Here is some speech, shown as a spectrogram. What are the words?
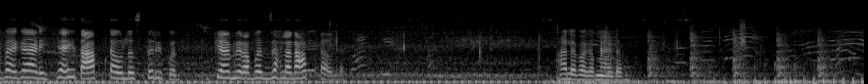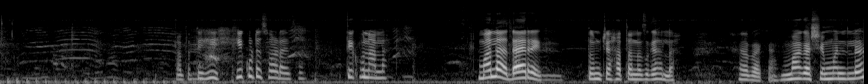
आणली बाय गाडी. ह्या इथं आपटावलंच तरी पण. कॅमेरा बंद झाला ना आपटावलं. आल्या बघा मॅडम. आता ते ही हे कुठं सोडायचं? ते कुणाला मला डायरेक्ट तुमच्या हातानंच घाला. हा बघा मागाशी म्हणलं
